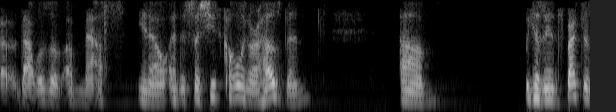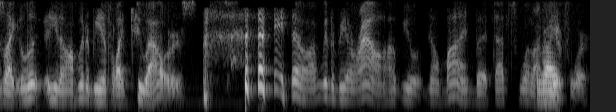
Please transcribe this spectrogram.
uh, that was a, a mess, you know. And so she's calling her husband um, because the inspector's like, look, you know, I'm going to be here for like two hours. you know, I'm going to be around. I hope you don't mind, but that's what I'm Right. here for.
